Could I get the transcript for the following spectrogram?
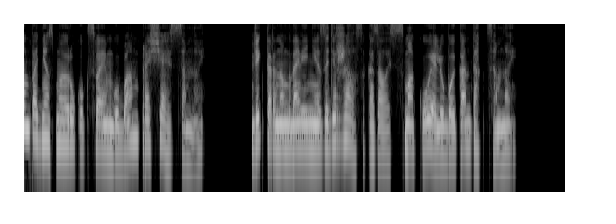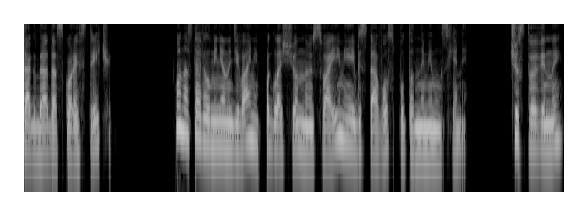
Он поднес мою руку к своим губам, прощаясь со мной. Виктор на мгновение задержался, казалось, смакуя любой контакт со мной. «Тогда до скорой встречи». Он оставил меня на диване, поглощенную своими и без того спутанными мыслями. Чувство вины,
